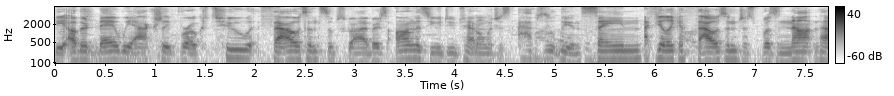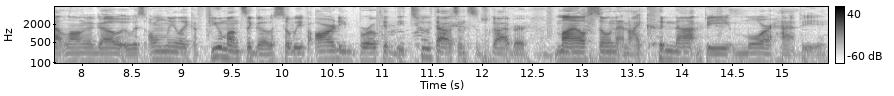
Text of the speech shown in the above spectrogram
The other day we actually broke 2,000 subscribers on this YouTube channel which is absolutely insane. I feel like a thousand just was not that long ago, it was only like a few months ago so we've already broken the 2,000 subscriber milestone and I could not be more happy.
